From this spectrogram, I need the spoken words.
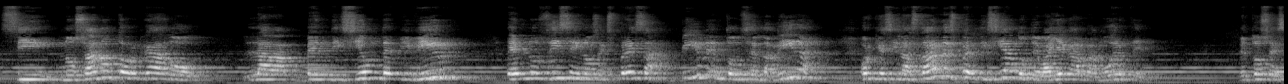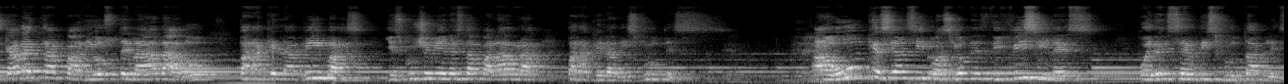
Si nos han otorgado la bendición de vivir, Él nos dice y nos expresa, vive entonces la vida. Porque si la estás desperdiciando, te va a llegar la muerte. Entonces, cada etapa Dios te la ha dado para que la vivas. Y escuche bien esta palabra, para que la disfrutes. Aunque sean situaciones difíciles, pueden ser disfrutables.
